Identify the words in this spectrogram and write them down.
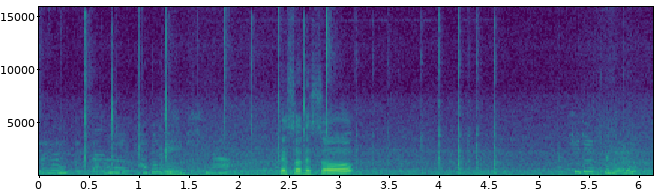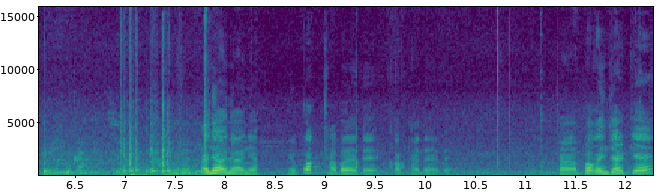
연료 뚜껑을 닫아주십시오. 됐어 됐어. 휴대폰을 불행과 같이 아니야 아니야 아니야. 이거 꽉 잡아야 돼. 꽉 닫아야 돼. 자 아빠가 이제 할게.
